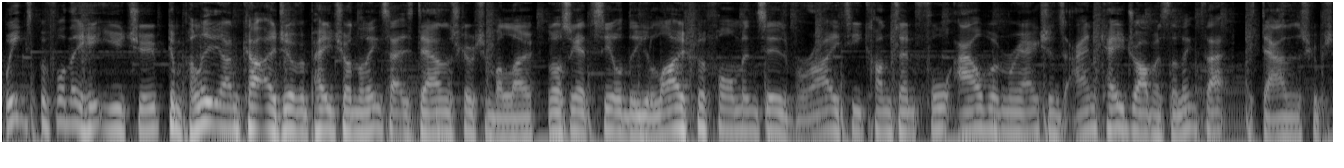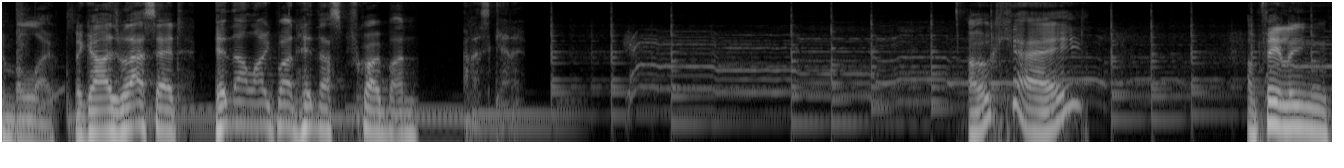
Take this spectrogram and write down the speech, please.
weeks before they hit YouTube, completely uncut, I do have a Patreon. The links that is down in the description below. You'll also get to see all the live performances, variety content, full album reactions, and K-dramas. The link to that is down in the description below. But guys, with that said, hit that like button, hit that subscribe button, let's get it. Okay. I'm feeling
